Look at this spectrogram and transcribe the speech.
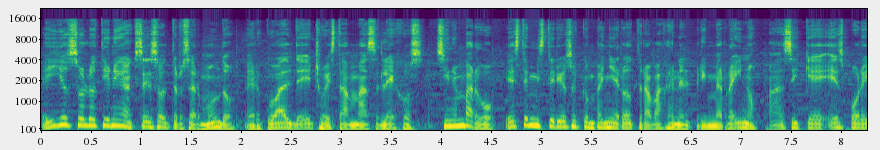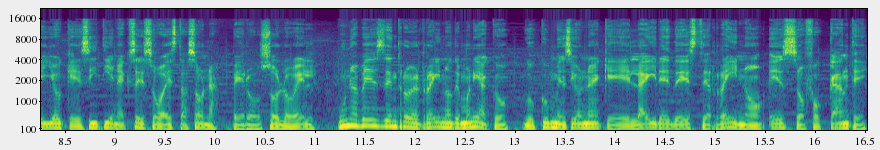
ellos solo tienen acceso al tercer mundo, el cual de hecho está más lejos. Sin embargo, este misterioso compañero trabaja en el primer reino, así que es por ello que sí tiene acceso a esta zona, pero solo él. Una vez dentro del reino demoníaco, Goku menciona que el aire de este reino es sofocante,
